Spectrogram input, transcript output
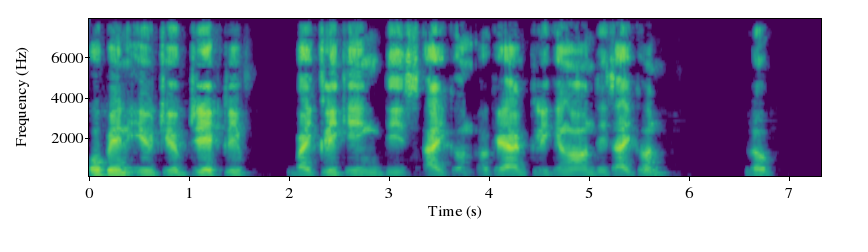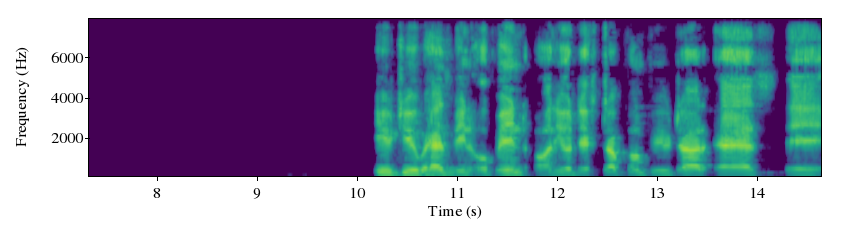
open youtube directly by clicking this icon. Okay i'm clicking on this icon. Look YouTube has been opened on your desktop computer as a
